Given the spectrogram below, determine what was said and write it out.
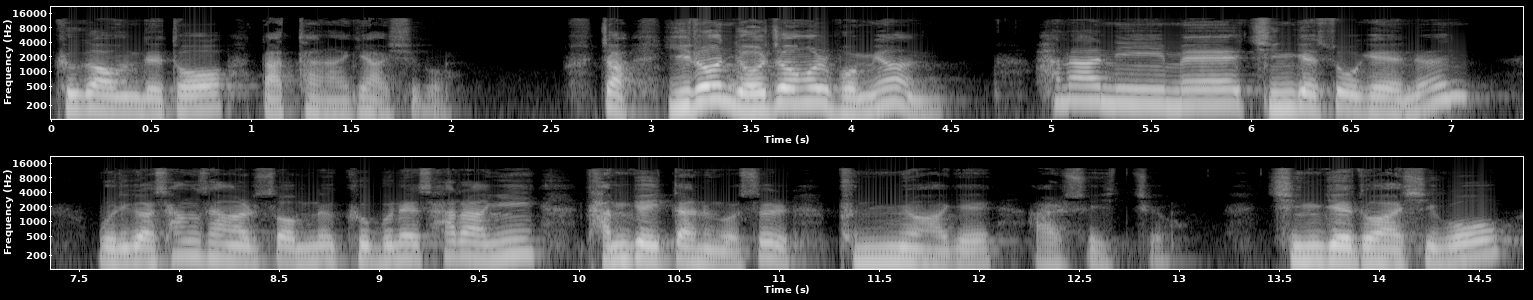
그 가운데 더 나타나게 하시고 자, 이런 여정을 보면 하나님의 징계 속에는 우리가 상상할 수 없는 그분의 사랑이 담겨 있다는 것을 분명하게 알 수 있죠. 징계도 하시고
